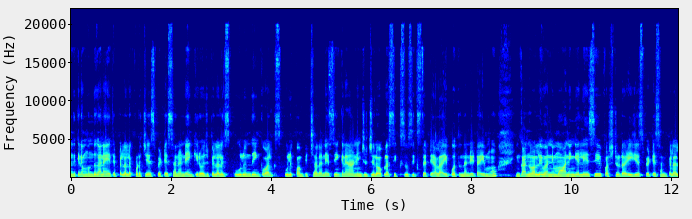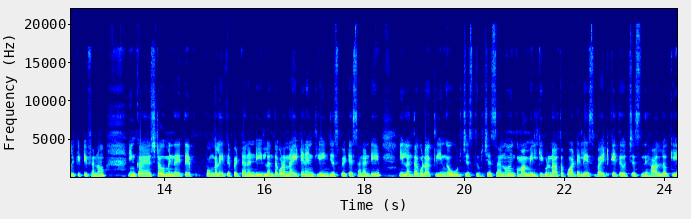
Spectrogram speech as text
అందుకనే ముందుగానే అయితే పిల్లలకు కూడా చేసి పెట్టేశానండి. ఇంక ఈరోజు పిల్లలకి స్కూల్ ఉంది. ఇంకా వాళ్ళకి స్కూల్కి పంపించాలనేసి ఇంకా నేను ఆ నుంచి వచ్చే లోపల సిక్స్ సిక్స్ థర్టీ అలా అయిపోతుందండి టైము. ఇంకా అందువల్ల ఇవన్నీ మార్నింగే లేసి ఫస్ట్ రెడీ చేసి పెట్టేసాను పిల్లలకి టిఫిన్. ఇంకా స్టవ్ మీద అయితే పొంగల్ అయితే పెట్టానండి. ఇల్లంతా కూడా నైటే నేను క్లీన్ చేసి పెట్టేశానండి. ఇల్లంతా కూడా క్లీన్గా ఊడ్చేసి తుడిచేసాను ఇంకా మా మిల్కి కూడా నాతో పాటే లేసి బయటకి అయితే వచ్చేసింది హాల్లోకి.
